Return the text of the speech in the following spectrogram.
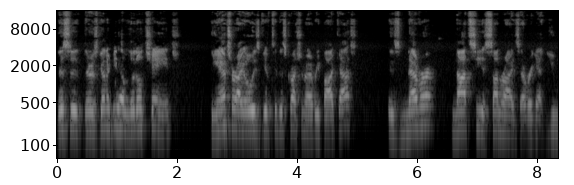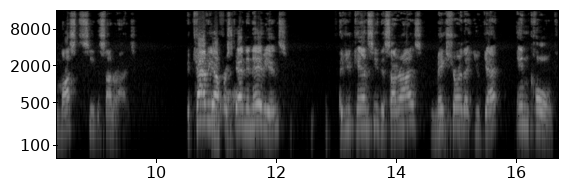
this is there's going to be a little change. The answer I always give to this question on every podcast is never not see a sunrise ever again. You must see the sunrise. The caveat for Scandinavians, if you can see the sunrise, make sure that you get in cold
